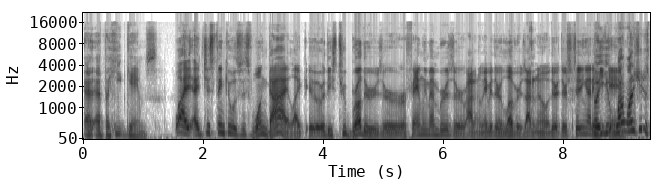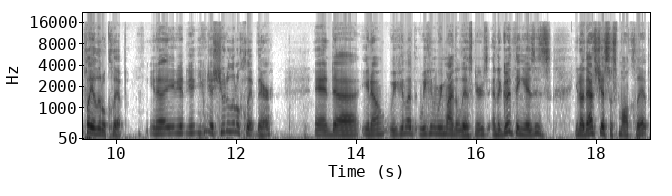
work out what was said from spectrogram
at, at the Heat games. Well, I, I just think it was this one guy, like, or these two brothers, or, or family members, or I don't know, maybe they're lovers. I don't know. They're they're sitting at a Well, Heat you- game. why, why don't you just play a little clip? You know, you, you, you can just shoot a little clip there, and uh, you know we can let we can remind the listeners. And the good thing is, is you know that's just a small clip,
